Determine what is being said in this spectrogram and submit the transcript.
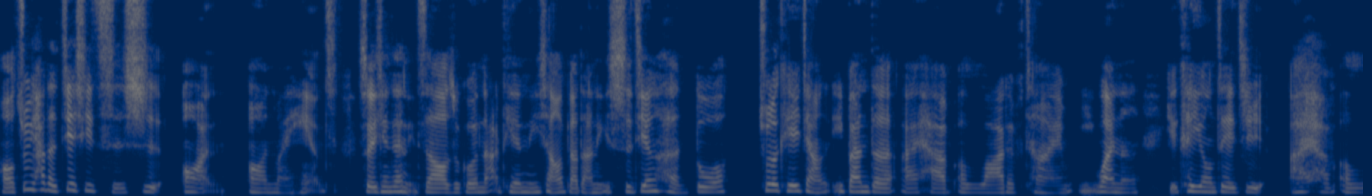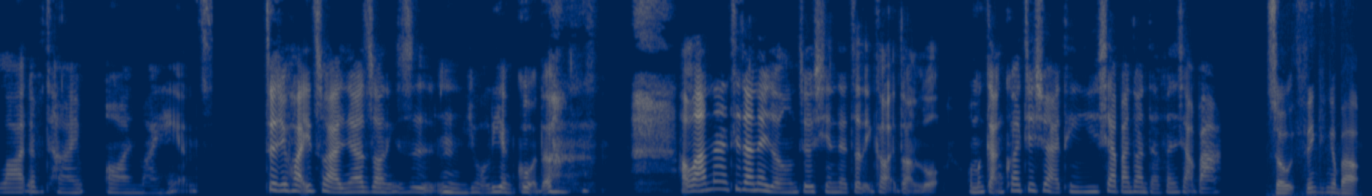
好，注意它的介系词是 on on my hands。所以现在你知道，如果哪天你想要表达你时间很多，除了可以讲一般的 I have a lot of time 以外呢，也可以用这一句 I have a lot of time on my hands。这句话一出来，人家知道你是嗯有练过的。好啦，那这段内容就先在这里告一段落，我们赶快继续来听下半段的分享吧。So thinking about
